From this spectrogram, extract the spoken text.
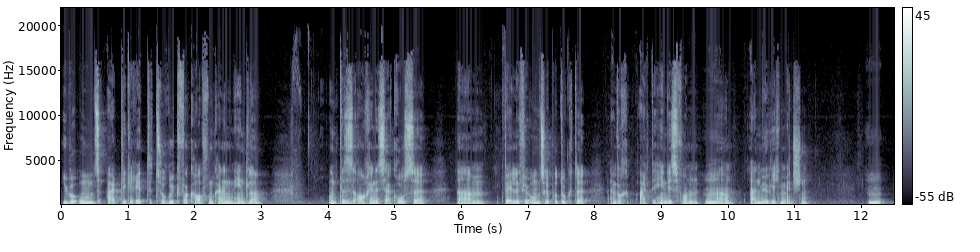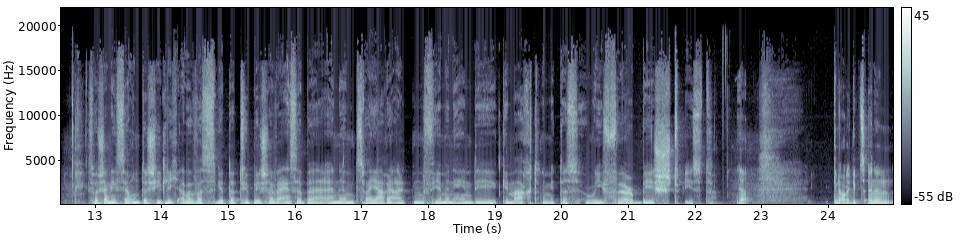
über uns alte Geräte zurückverkaufen kann an den Händler. Und das ist auch eine sehr große ähm, Quelle für unsere Produkte, einfach alte Handys von mhm. ähm, allen möglichen Menschen. Mhm. Ist wahrscheinlich sehr unterschiedlich, aber was wird da typischerweise bei einem zwei Jahre alten Firmenhandy gemacht, damit das refurbished ist? Ja, genau, da gibt es einen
